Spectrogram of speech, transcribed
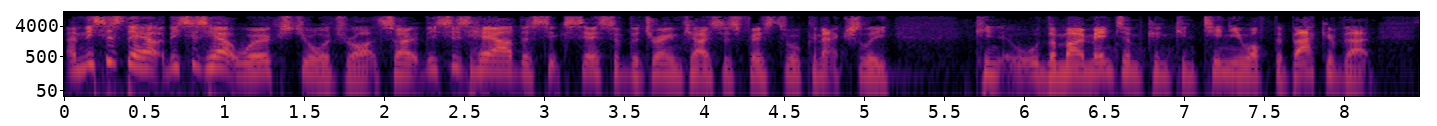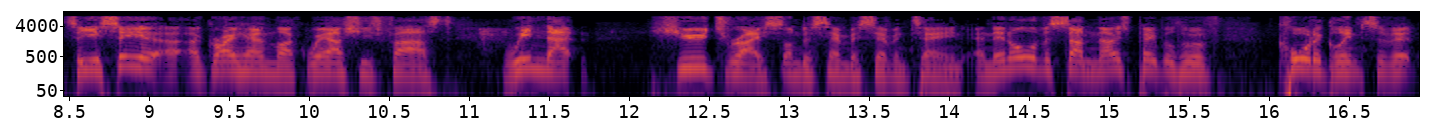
And this is how this is how it works, George. Right? So this is how the success of the Dream Chasers Festival can actually. Can, the momentum can continue off the back of that. So you see a, a greyhound like Wow, she's fast, win that huge race on December 17. And then all of a sudden, those people who have caught a glimpse of it,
